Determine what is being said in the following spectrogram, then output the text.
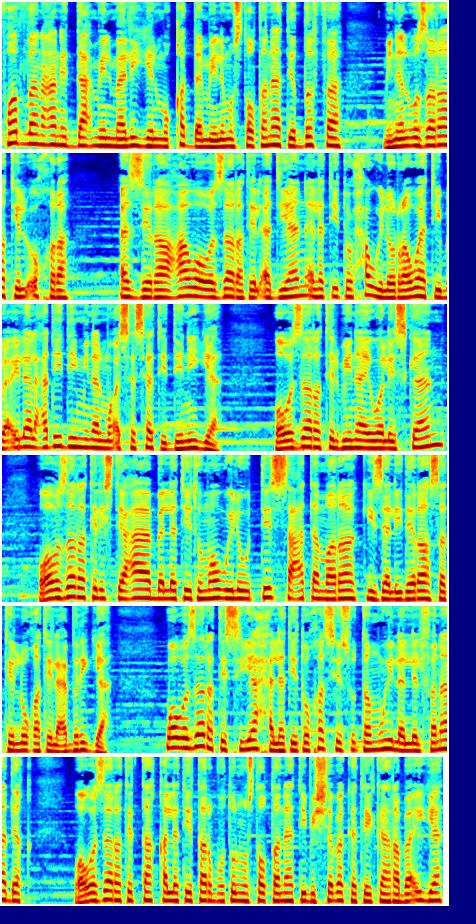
فضلا عن الدعم المالي المقدم لمستوطنات الضفة من الوزارات الأخرى الزراعة ووزارة الأديان التي تحول الرواتب إلى العديد من المؤسسات الدينية ووزارة البناء والإسكان ووزارة الاستيعاب التي تمول تسعة مراكز لدراسة اللغة العبرية ووزارة السياحة التي تخصص تمويلا للفنادق ووزارة الطاقة التي تربط المستوطنات بالشبكة الكهربائية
